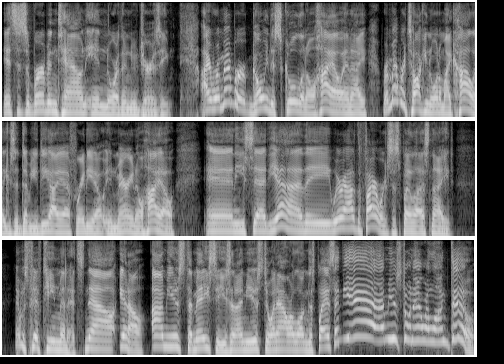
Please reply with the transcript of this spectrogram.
it's a suburban town in northern New Jersey. I remember going to school in Ohio, and I remember talking to one of my colleagues at WDIF radio in Marion, Ohio and he said, "Yeah, the we were out at the fireworks display last night. It was 15 minutes. Now, you know, I'm used to Macy's and I'm used to an hour long display. I said, "Yeah, I'm used to an hour long too."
